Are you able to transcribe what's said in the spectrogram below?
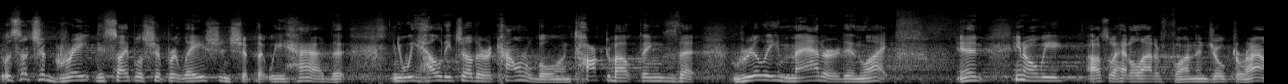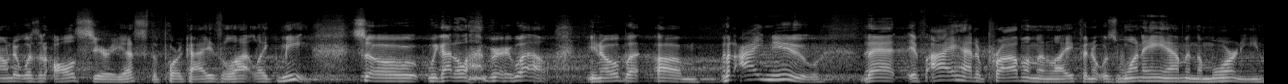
it was such a great discipleship relationship that we had that, you know, we held each other accountable and talked about things that really mattered in life. And, you know, we also had a lot of fun and joked around. It wasn't all serious. The poor guy is a lot like me. So we got along very well, you know, but, um, but I knew that if I had a problem in life and it was 1 a.m. in the morning,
